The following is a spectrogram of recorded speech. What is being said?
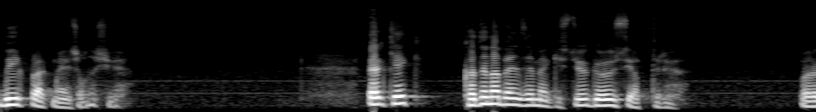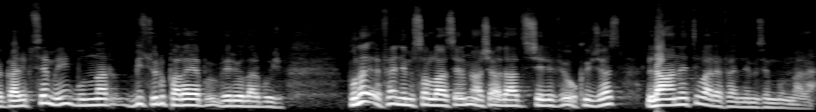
bıyık bırakmaya çalışıyor. Erkek kadına benzemek istiyor, göğüs yaptırıyor. Böyle garipsemeyin. Bunlar bir sürü para veriyorlar bu işe. Buna Efendimiz sallallahu aleyhi ve sellem'in aşağıda hadis-i şerifi okuyacağız. Laneti var Efendimizin bunlara.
